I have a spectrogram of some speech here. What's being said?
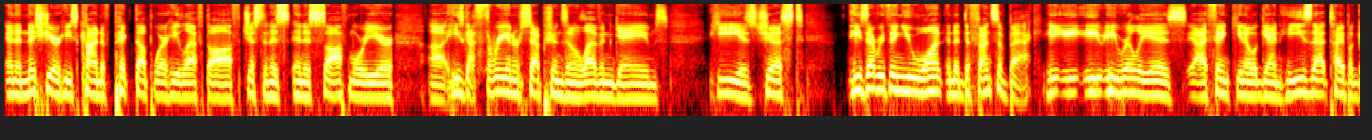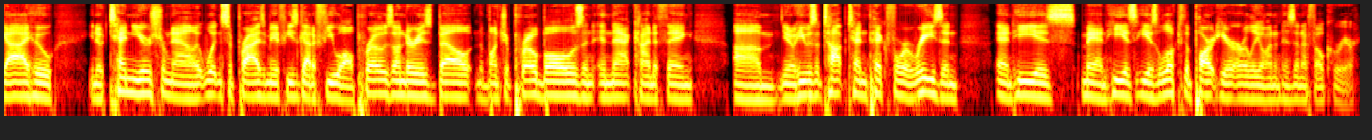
And then this year, he's kind of picked up where he left off just in his in his sophomore year. Uh, he's got three interceptions in 11 games. He is just he's everything you want in a defensive back. He he he really is. I think you know again he's that type of guy who you know 10 years from now it wouldn't surprise me if he's got a few all pros under his belt and a bunch of pro bowls and, and that kind of thing. Um, you know he was a top 10 pick for a reason. And he is man, he is he has looked the part here early on in his NFL career.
